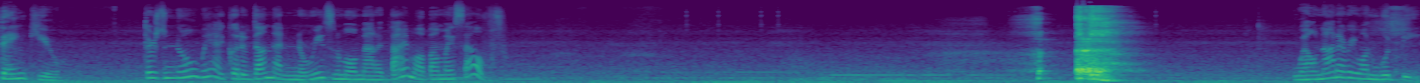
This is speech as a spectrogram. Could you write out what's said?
thank you. There's no way I could have done that in a reasonable amount of time all by myself. well, not everyone would be,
